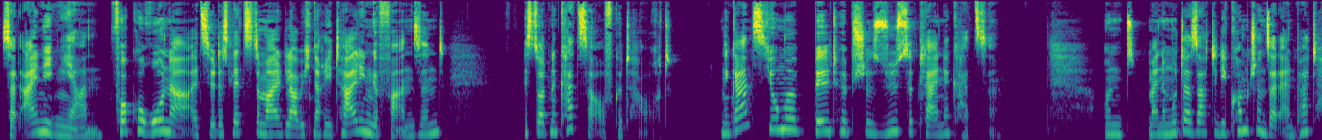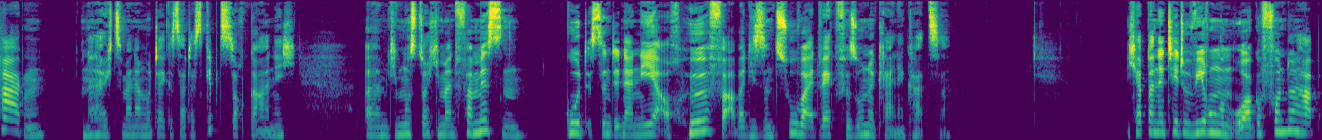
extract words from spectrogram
seit einigen Jahren. Vor Corona, als wir das letzte Mal, glaube ich, nach Italien gefahren sind, ist dort eine Katze aufgetaucht. Eine ganz junge, bildhübsche, süße kleine Katze. Und meine Mutter sagte, die kommt schon seit ein paar Tagen. Und dann habe ich zu meiner Mutter gesagt, das gibt's doch gar nicht. Ähm, die muss doch jemand vermissen. Gut, es sind in der Nähe auch Höfe, aber die sind zu weit weg für so eine kleine Katze. Ich habe dann eine Tätowierung im Ohr gefunden und habe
